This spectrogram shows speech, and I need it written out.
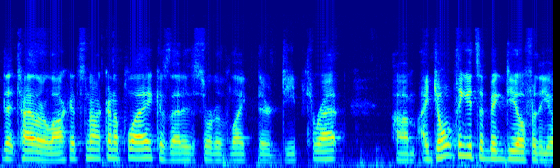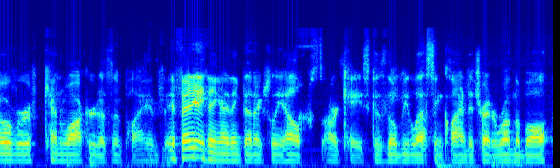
that Tyler Lockett's not going to play because that is sort of like their deep threat. Um, I don't think it's a big deal for the over if Ken Walker doesn't play. If, if anything, I think that actually helps our case because they'll be less inclined to try to run the ball.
